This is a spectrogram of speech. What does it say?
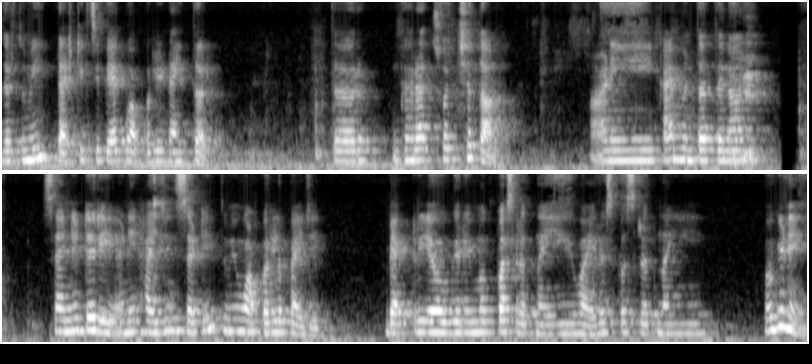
जर तुम्ही प्लॅस्टिकची बॅग वापरली नाही तर तर घरात स्वच्छता आणि काय म्हणतात त्याला? सॅनिटरी आणि हायजीनसाठी तुम्ही वापरलं पाहिजे. बॅक्टेरिया वगैरे मग पसरत नाही व्हायरस पसरत नाही हो की नाही?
